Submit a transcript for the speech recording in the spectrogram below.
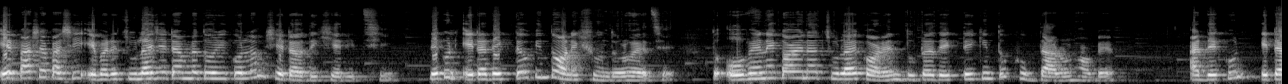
এর পাশাপাশি এবারে চুলায় যেটা আমরা তৈরি করলাম সেটাও দেখিয়ে দিচ্ছি। দেখুন, এটা দেখতেও কিন্তু অনেক সুন্দর হয়েছে। তো ওভেনে করেন আর চুলায় করেন, দুটো দেখতেই কিন্তু খুব দারুণ হবে। আর দেখুন, এটা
